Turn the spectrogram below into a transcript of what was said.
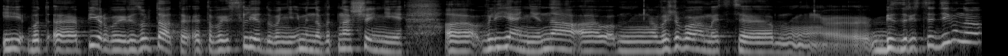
И вот э, первые результаты этого исследования именно в отношении э, влияния на э, выживаемость безрецидивную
